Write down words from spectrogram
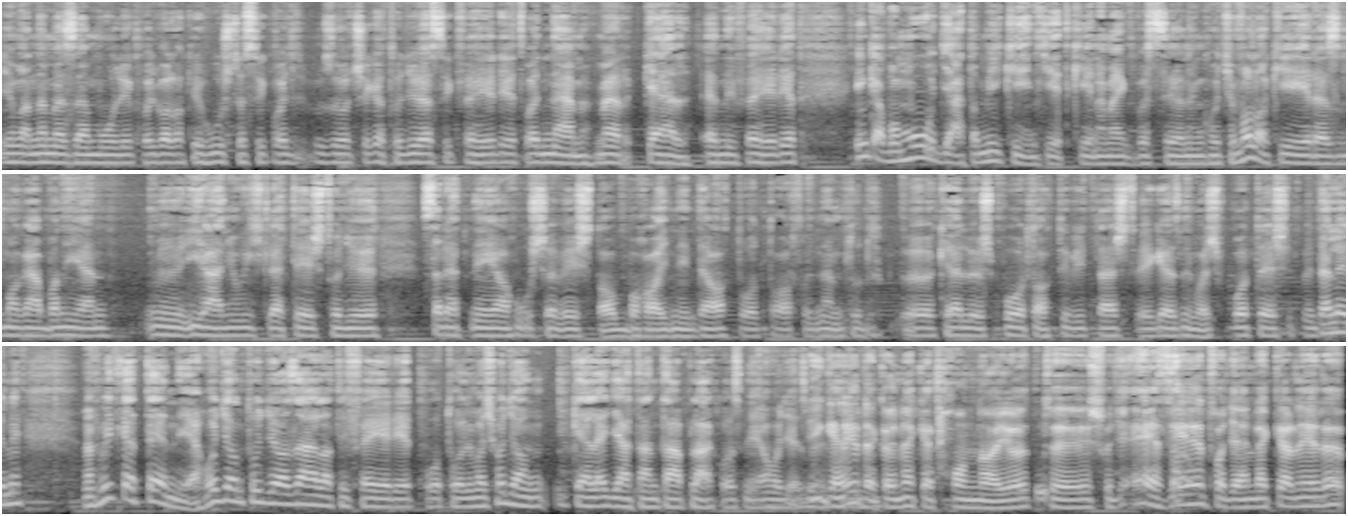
nyilván nem ezen múlik, hogy valaki húst teszik, vagy zöldséget, hogy ő eszik fehérjét, vagy nem, mert kell enni fehérjét. Inkább a módját, a mikéntjét kéne megbeszélnünk, hogyha valaki érez magában ilyen irányú ihletést, hogy ő szeretné a húsevést abba hagyni, de attól tart, hogy nem tud kellő sportaktivitást végezni, vagy sportteljesítményt elérni. Mert mit kell tennie? Hogyan tudja az állati fehérjét pótolni, vagy hogyan kell egyáltalán táplálkoznia, hogy ez Igen, érdekel, hogy neked honnan jött, és hogy ezért, vagy ennek ellenére,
